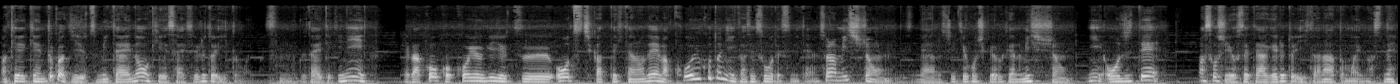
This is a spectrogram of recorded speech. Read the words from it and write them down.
まあ、経験とか技術みたいのを掲載するといいと思います。具体的に、まあ、こうこうこういう技術を培ってきたので、まあ、こういうことに活かせそうですみたいな。それはミッションですね。あの、地域おこし協力隊のミッションに応じて、まあ、少し寄せてあげるといいかなと思いますね。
